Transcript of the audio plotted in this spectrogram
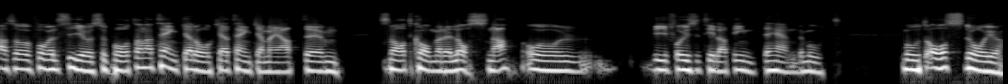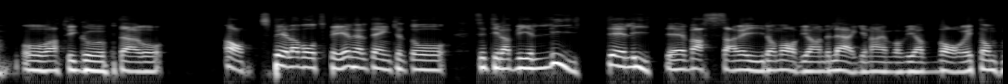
alltså får väl Sirius-supportrarna tänka då, kan jag tänka mig att eh, snart kommer det lossna. Och vi får ju se till att det inte händer mot, mot oss då ju. Och att vi går upp där och ja, spela vårt spel helt enkelt och se till att vi är lite, lite vassare i de avgörande lägena än vad vi har varit de,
